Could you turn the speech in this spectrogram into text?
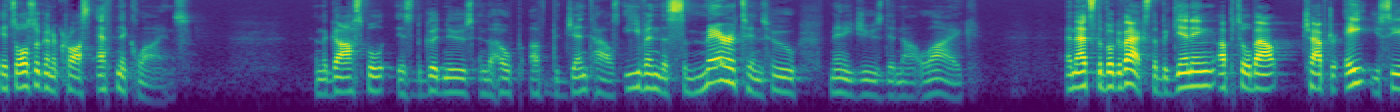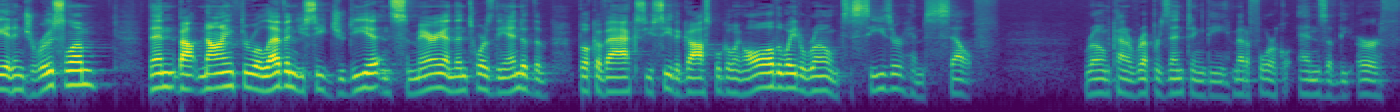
it's also going to cross ethnic lines. And the gospel is the good news and the hope of the Gentiles, even the Samaritans, who many Jews did not like. And that's the book of Acts. The beginning up till about chapter 8, you see it in Jerusalem. Then, about 9 through 11, you see Judea and Samaria. And then, towards the end of the book of Acts, you see the gospel going all the way to Rome, to Caesar himself. Rome kind of representing the metaphorical ends of the earth.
